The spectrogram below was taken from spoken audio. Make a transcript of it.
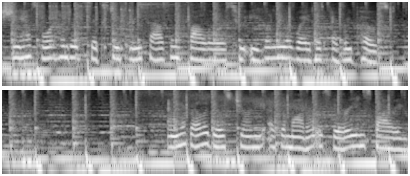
she has 463,000 followers who eagerly await his every post. Annabella Doe's journey as a model is very inspiring,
